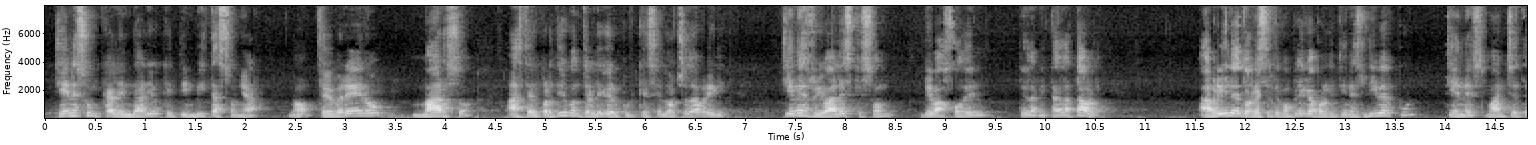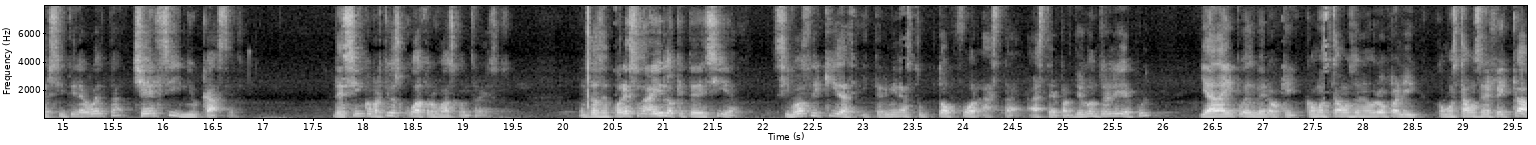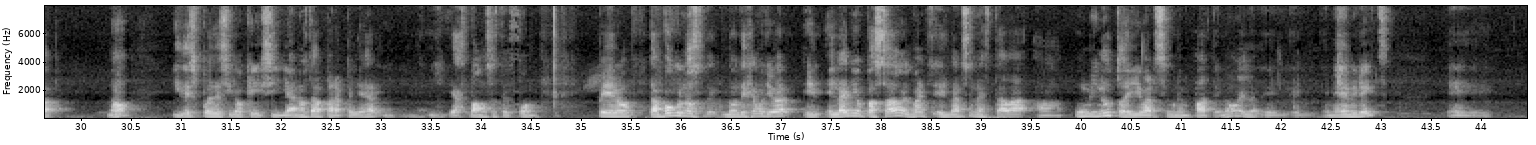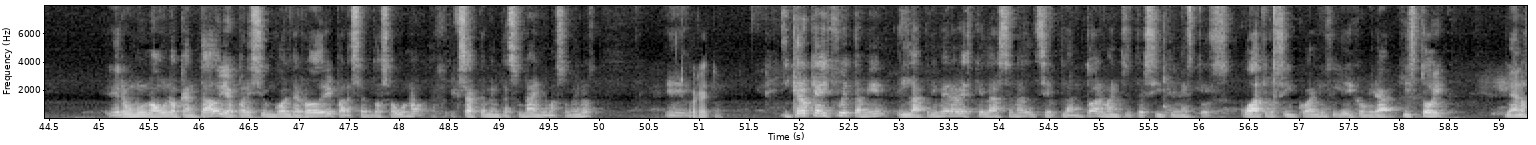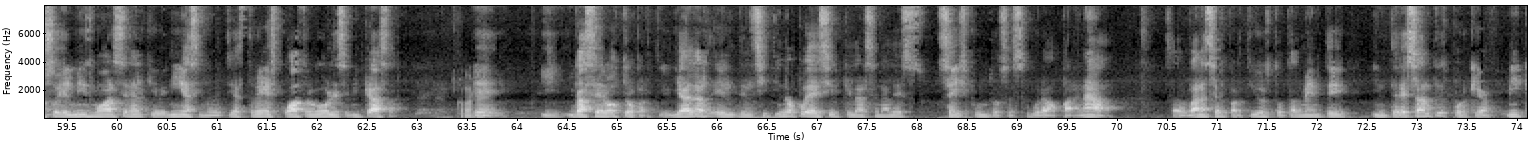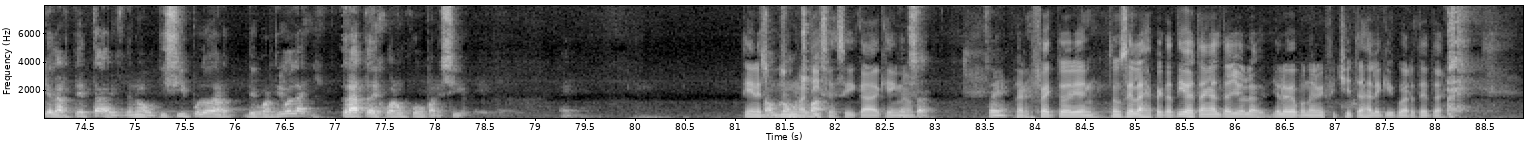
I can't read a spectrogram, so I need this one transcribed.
tienes un calendario que te invita a soñar, ¿no? Febrero, marzo, hasta el partido contra el Liverpool, que es el 8 de abril, tienes rivales que son debajo de la mitad de la tabla. Abril es donde se te complica porque tienes Liverpool, tienes Manchester City la vuelta, Chelsea y Newcastle. De cinco partidos, cuatro vas contra esos. Entonces, por eso ahí lo que te decía, si vos liquidas y terminas tu top 4 hasta, hasta el partido contra el Liverpool, ya de ahí puedes ver, ok, cómo estamos en Europa League, cómo estamos en FA Cup, ¿no? Y después decir, ok, sí, ya nos da para pelear y vamos hasta el fondo. Pero tampoco nos, nos dejemos llevar. El, año pasado el, el, Arsenal estaba a un minuto de llevarse un empate, ¿no? en Emirates. Eh, era un 1 a 1 cantado y apareció un gol de Rodri para hacer 2 a 1, exactamente hace un año más o menos. Eh, Correcto. Y creo que ahí fue también la primera vez que el Arsenal se plantó al Manchester City en estos 4 o 5 años y le dijo, mira, aquí estoy, ya no soy el mismo Arsenal que venía si me metías 3, 4 goles en mi casa, eh, y, va a ser otro partido. Ya el, City no puede decir que el Arsenal es seis puntos asegurados, para nada. van a ser partidos totalmente interesantes porque Mikel Arteta es de nuevo discípulo de, Guardiola y trata de jugar un juego parecido. Tiene sus, matices, sí, cada quien, ¿no? Exacto. Perfecto, Adrián. Entonces las expectativas están altas. Yo, yo le voy a poner mis fichitas al equipo de Arteta.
